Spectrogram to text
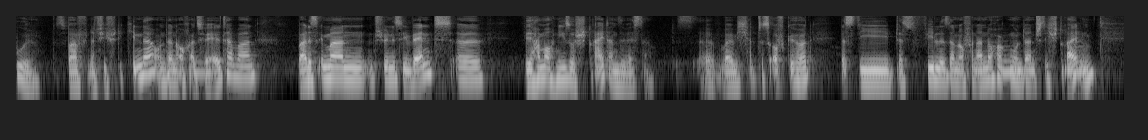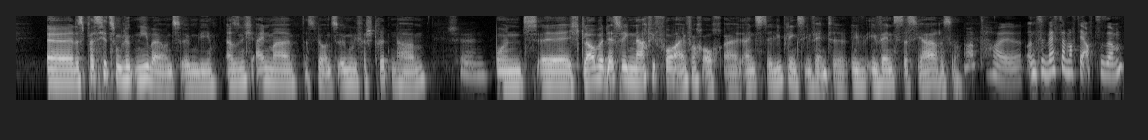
cool. Das war natürlich für die Kinder und dann auch als wir älter waren, war das immer ein schönes Event. Äh, wir haben auch nie so Streit an Silvester. Das, äh, weil ich habe das oft gehört, dass die, dass viele dann aufeinander hocken und dann sich streiten. Äh, das passiert zum Glück nie bei uns irgendwie. Also nicht einmal, dass wir uns irgendwie verstritten haben. Schön. Und äh, ich glaube deswegen nach wie vor einfach auch eins der Lieblingsevents Events des Jahres. So. Oh, toll. Und Silvester macht ihr auch zusammen?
